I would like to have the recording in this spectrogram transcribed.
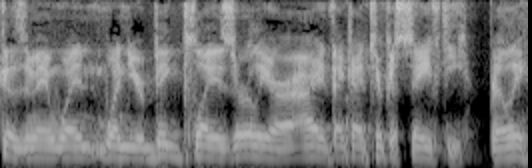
Because I mean, when when your big plays earlier, all right, that guy took a safety. Really?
